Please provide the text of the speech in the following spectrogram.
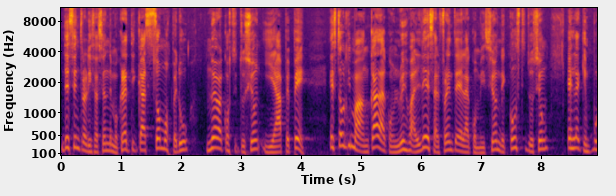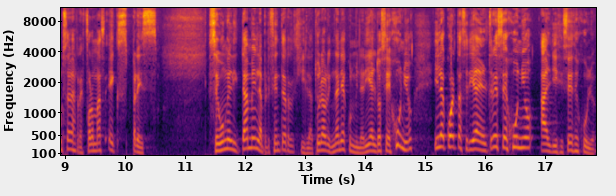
Descentralización Democrática, Somos Perú, Nueva Constitución y APP. Esta última bancada, con Luis Valdés al frente de la Comisión de Constitución, es la que impulsa las reformas express. Según el dictamen, la presente legislatura ordinaria culminaría el 12 de junio y la cuarta sería del 13 de junio al 16 de julio.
